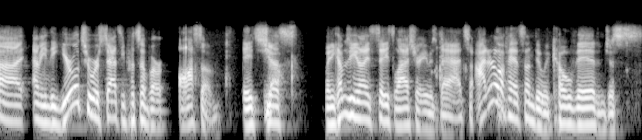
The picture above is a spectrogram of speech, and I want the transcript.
uh, I mean, the Euro Tour stats he puts up are awesome. It's Yeah. just when he comes to the United States last year, he was bad. So I don't know if it had something to do with COVID and just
